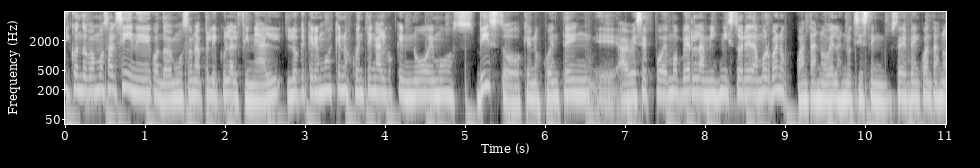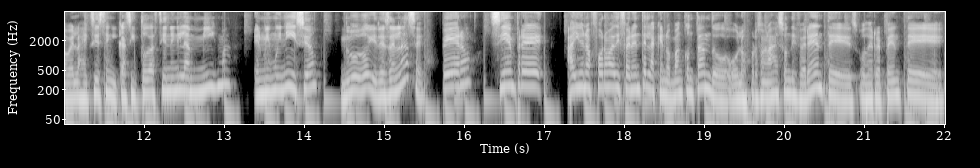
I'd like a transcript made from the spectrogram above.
Y cuando vamos al cine, cuando vemos una película, al final lo que queremos es que nos cuenten algo que no hemos visto, que nos cuenten, eh, a veces podemos ver la misma historia de amor. Bueno, ¿cuántas novelas no existen? Ustedes ven cuántas novelas existen y casi todas tienen la misma, el mismo inicio, nudo y desenlace. Pero siempre hay una forma diferente en la que nos van contando, o los personajes son diferentes, o de repente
